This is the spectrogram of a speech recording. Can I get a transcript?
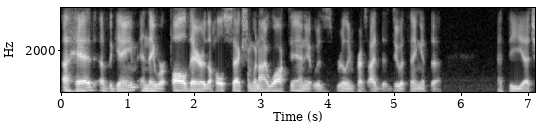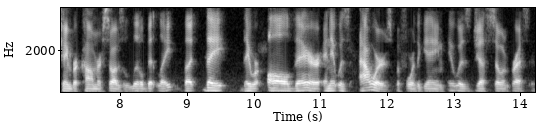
ahead of the game, and they were all there. The whole section. When I walked in, it was really impressive. I had to do a thing at the at the uh, Chamber of Commerce, so I was a little bit late, but they they were all there, and it was hours before the game. It was just so impressive.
